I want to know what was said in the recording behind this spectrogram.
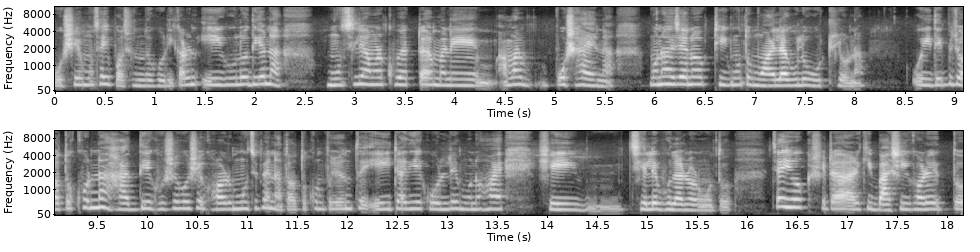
বসে মোছাই পছন্দ করি। কারণ এইগুলো দিয়ে না মুছলে আমার খুব একটা মানে আমার পোষায় না। মনে হয় যেন ঠিকমতো ময়লাগুলো উঠল না। ওই দেখবে যতক্ষণ না হাত দিয়ে ঘষে ঘষে ঘর মুছবে না, ততক্ষণ পর্যন্ত এইটা দিয়ে করলে মনে হয় সেই ছেলে ভোলানোর মতো। যাই হোক, সেটা আর কি বাসি ঘরের তো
